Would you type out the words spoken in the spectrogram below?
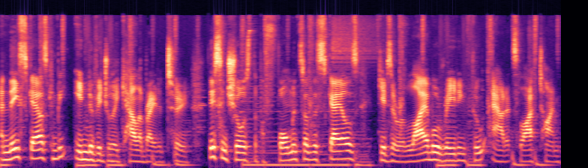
and these scales can be individually calibrated too. This ensures the performance of the scales gives a reliable reading throughout its lifetime.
